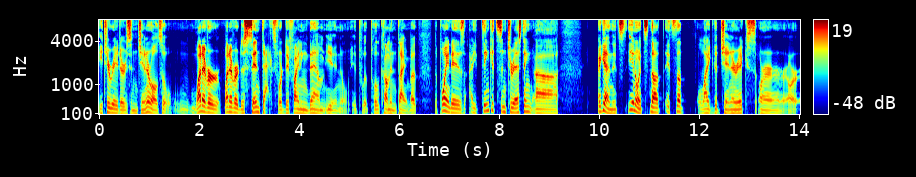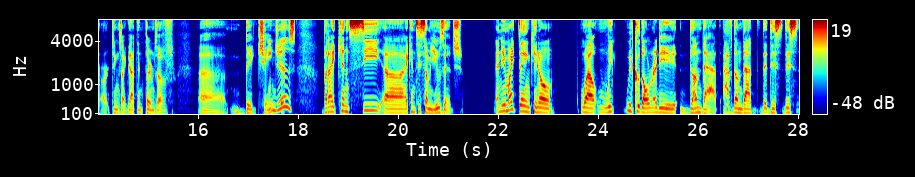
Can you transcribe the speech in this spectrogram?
iterators in general, so whatever whatever the syntax for defining them, you know, it will, it will come in time. But the point is, I think it's interesting. Uh, again, it's you know, it's not it's not like the generics or, or, or things like that in terms of uh, big changes, but I can see uh, I can see some usage, and you might think you know, well we we could already done that. I've done that this this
